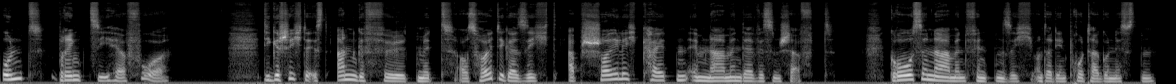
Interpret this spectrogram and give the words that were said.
und bringt sie hervor. Die Geschichte ist angefüllt mit aus heutiger Sicht Abscheulichkeiten im Namen der Wissenschaft. Große Namen finden sich unter den Protagonisten.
